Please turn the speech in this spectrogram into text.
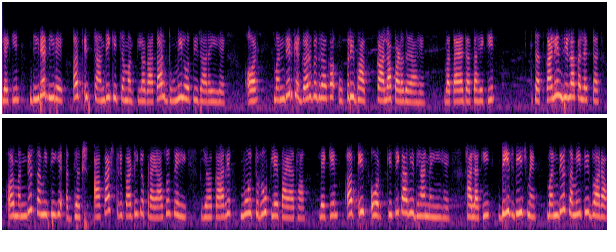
लेकिन धीरे धीरे अब इस चांदी की चमक लगातार धूमिल होती जा रही है और मंदिर के गर्भगृह का ऊपरी भाग काला पड़ गया है। बताया जाता है कि तत्कालीन जिला कलेक्टर और मंदिर समिति के अध्यक्ष आकाश त्रिपाठी के प्रयासों से ही यह कार्य मूर्त रूप ले पाया था, लेकिन अब इस ओर किसी का भी ध्यान नहीं है। हालाँकि बीच बीच में मंदिर समिति द्वारा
